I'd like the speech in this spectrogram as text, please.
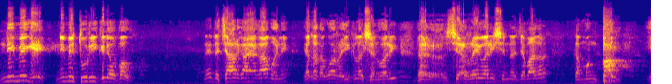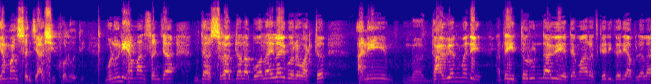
निमे घे निमे तूर इकले पाहू. नाही तर चार गाया गा म्हणे. एखादा गोरा इकला शनिवारी श- रविवारी शिन्नाच्या बाजारात का मग पाहू. या माणसांची अशी खोड होती. म्हणून या माणसांच्या श्राद्धाला बोलायलाही बरं वाटतं. आणि दाव्यांमध्ये आता हे तरुण दावे आहे त्या महाराज कधी कधी आपल्याला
